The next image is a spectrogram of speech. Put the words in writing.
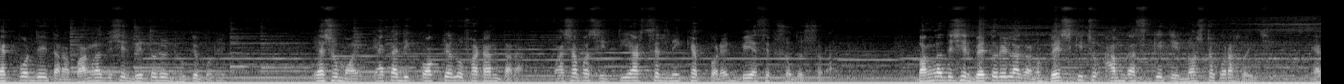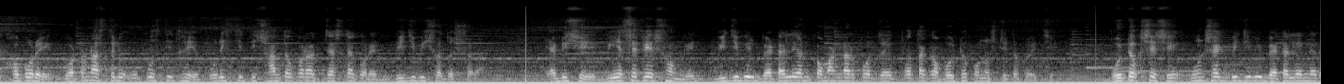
এক পর্যায়ে তারা বাংলাদেশের ভেতরে ঢুকে পড়ে। এ সময় একাধিক ককটেলও ফাটান তারা। পাশাপাশি টিয়ার সেল নিক্ষেপ করেন বিএসএফ সদস্যরা। বাংলাদেশের ভেতরে লাগানো বেশ কিছু আম গাছ কেটে নষ্ট করা হয়েছে। এক খবরে ঘটনাস্থলে উপস্থিত হয়ে পরিস্থিতি শান্ত করার চেষ্টা করেন বিজিবি সদস্যরা। এ বিএসএফ এর সঙ্গে বিজিবির ব্যাটালিয়ন কমান্ডার পর্যায়ে পতাকা বৈঠক অনুষ্ঠিত হয়েছে। বৈঠক শেষে উনষাট বিজিবি ব্যাটালিয়নের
